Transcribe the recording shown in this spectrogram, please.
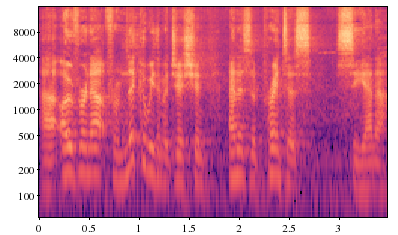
Uh, over and out from Nickleby the Magician and his apprentice, Sienna.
